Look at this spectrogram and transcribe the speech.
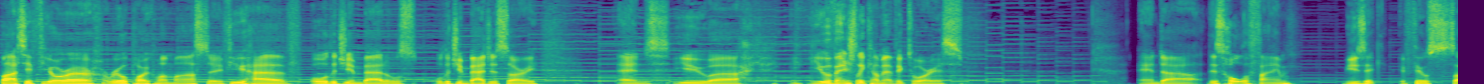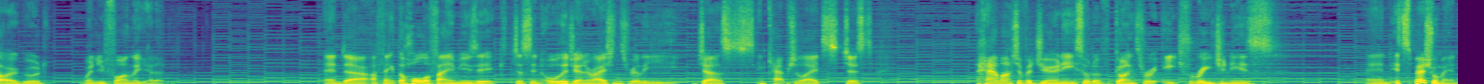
But if you're a, a, real Pokemon master, if you have all the gym battles, all the gym badges, sorry, and you uh, you eventually come out victorious, and uh, this Hall of Fame music, it feels so good when you finally get it. And uh, I think the Hall of Fame music, just in all the generations, really just encapsulates just how much of a journey sort of going through each region is. And it's special, man.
